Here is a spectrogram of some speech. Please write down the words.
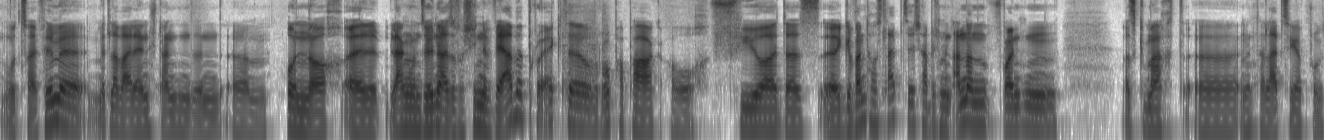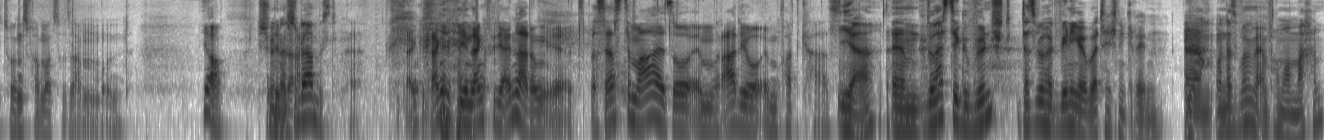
wo zwei Filme mittlerweile entstanden sind. Ähm, und noch äh, Lang und Söhne, also verschiedene Werbeprojekte, Europapark auch. Für das äh, Gewandhaus Leipzig habe ich mit anderen Freunden was gemacht, äh, mit einer Leipziger Produktionsfirma zusammen. Und ja. Schön, dass du da bist. Ja. Danke, danke, vielen Dank für die Einladung. Das erste Mal so im Radio, im Podcast. Ja, ähm, du hast dir gewünscht, dass wir heute weniger über Technik reden. Ähm, ja. Und das wollen wir einfach mal machen.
